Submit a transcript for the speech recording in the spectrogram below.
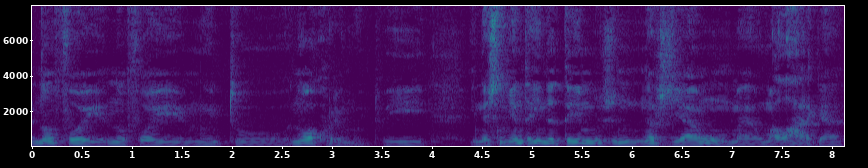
não foi, não foi muito, não ocorreu muito. E, e neste momento ainda temos na região uma, uma larga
